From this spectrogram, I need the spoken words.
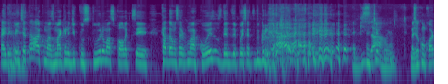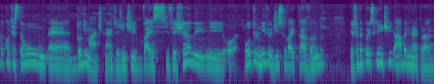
Aí de repente você tá lá com umas máquinas de costura, umas colas que você. Cada um serve pra uma coisa, os dedos depois você é tudo grudado. É bizarro, né? Mas eu concordo com a questão é, dogmática, né? Que a gente vai se fechando e, e o- outro nível disso vai travando. E acho até por isso que a gente abre, né? Pra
